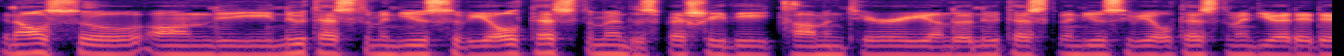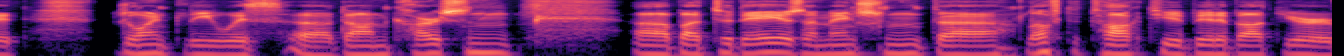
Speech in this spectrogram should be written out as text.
and also on the New Testament use of the Old Testament, especially the commentary on the New Testament use of the Old Testament. You edited jointly with uh, Don Carson. Uh, but today, as I mentioned, uh, I'd love to talk to you a bit about your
